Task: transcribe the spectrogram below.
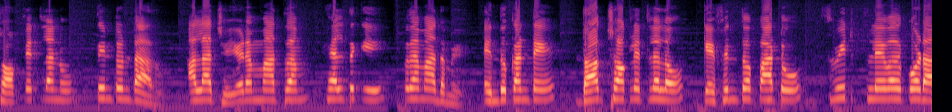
చాక్లెట్లను తింటుంటారు. అలా చేయడం మాత్రం హెల్త్కి ప్రమాదమే. ఎందుకంటే డార్క్ చాక్లెట్లలో కెఫిన్తో పాటు స్వీట్ ఫ్లేవర్ కూడా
